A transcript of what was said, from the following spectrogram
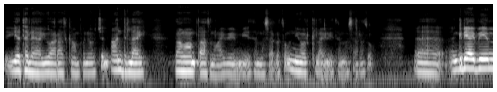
የተለያዩ አራት company ዎችን አንድ ላይ በማምጣት ነው IBM የተመሰረተው ኒውዮርክ ላይ ነው የተመሰረተው። እንግዲህ IBM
